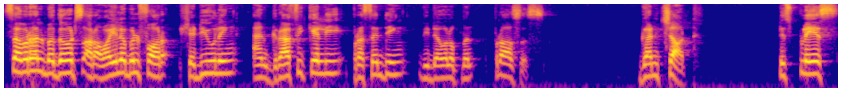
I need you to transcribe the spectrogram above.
Several methods are available for scheduling and graphically presenting the development process. Gantt chart displays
